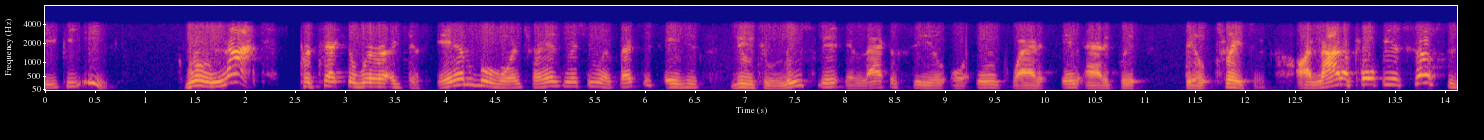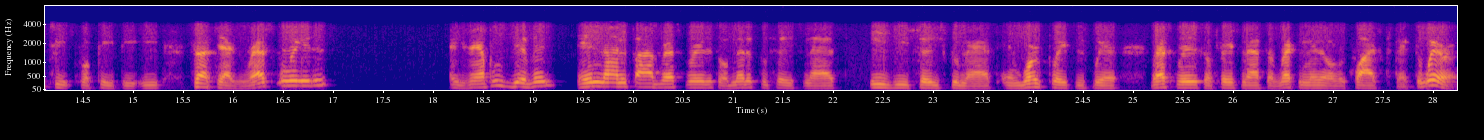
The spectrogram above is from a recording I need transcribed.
(PPE). Will not protect the wearer against airborne transmission of infectious agents due to loose fit and lack of seal or inadequate, inadequate filtration. Are not appropriate substitutes for PPE, such as respirators. Examples given: N95 respirators or medical face masks, e.g., surgical masks, in workplaces where respirators or face masks are recommended or required to protect the wearer.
